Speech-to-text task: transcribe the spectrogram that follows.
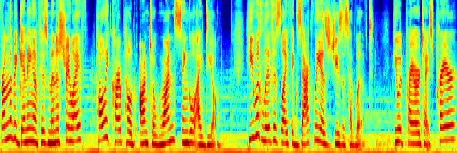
From the beginning of his ministry life, Polycarp held on to one single ideal. He would live his life exactly as Jesus had lived. He would prioritize prayer,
